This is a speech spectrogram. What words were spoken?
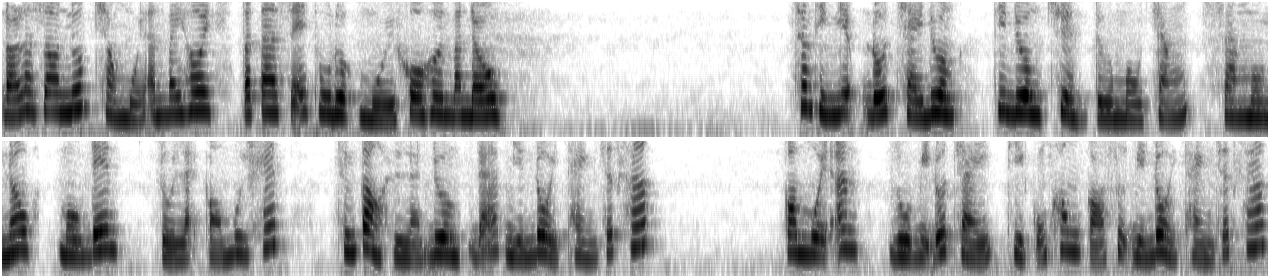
đó là do nước trong muối ăn bay hơi và ta sẽ thu được muối khô hơn ban đầu. Trong thí nghiệm đốt cháy đường thì đường chuyển từ màu trắng sang màu nâu, màu đen rồi lại có mùi khét, chứng tỏ là đường đã biến đổi thành chất khác. Còn muối ăn dù bị đốt cháy thì cũng không có sự biến đổi thành chất khác.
